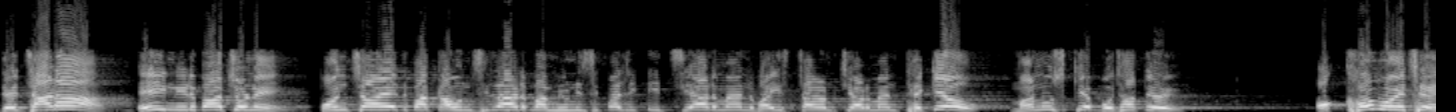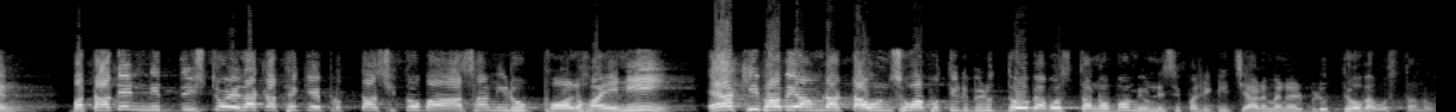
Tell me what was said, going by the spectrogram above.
যে যারা এই নির্বাচনে পঞ্চায়েত বা কাউন্সিলর বা মিউনিসিপ্যালিটি চেয়ারম্যান ভাইস চেয়ারম্যান থেকেও মানুষকে বোঝাতে অক্ষম হয়েছেন বা তাদের নির্দিষ্ট এলাকা থেকে প্রত্যাশিত বা আশানুরূপ ফল হয়নি। একইভাবে আমরা টাউন সভাপতির বিরুদ্ধেও ব্যবস্থা নেব মিউনিসিপ্যালিটি চেয়ারম্যানের বিরুদ্ধেও ব্যবস্থা নেব।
